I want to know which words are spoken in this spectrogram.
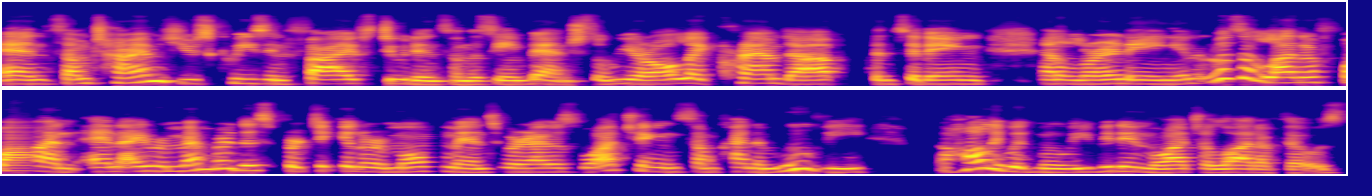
and sometimes you squeeze in five students on the same bench so we are all like crammed up and sitting and learning and it was a lot of fun and i remember this particular moment where i was watching some kind of movie a Hollywood movie. We didn't watch a lot of those.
